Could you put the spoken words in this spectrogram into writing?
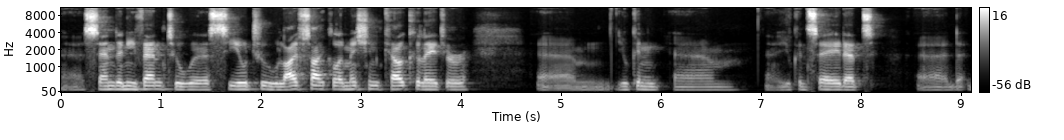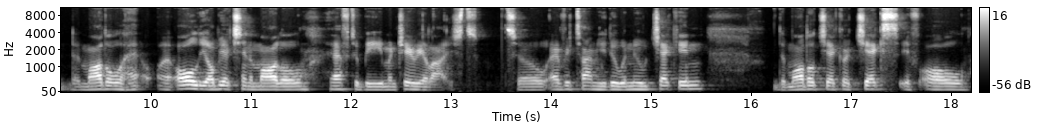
uh, send an event to a CO2 life cycle emission calculator, um, you can um, uh, you can say that uh, the, the, model all the objects in the model have to be materialized. So every time you do a new check-in, the model checker checks if all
